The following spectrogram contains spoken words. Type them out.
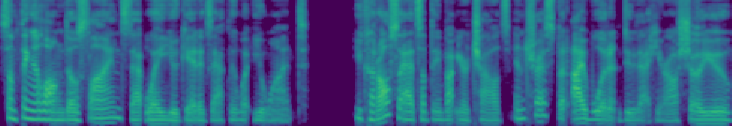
Something along those lines. That way you get exactly what you want. You could also add something about your child's interest, but I wouldn't do that here. I'll show you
